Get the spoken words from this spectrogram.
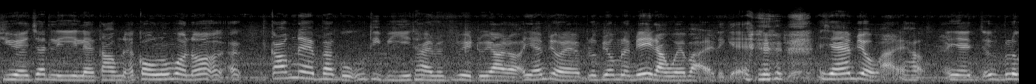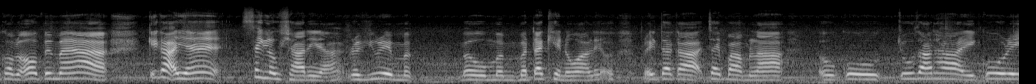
ရည်ရွယ်ချက်လေးလည်းကောင်းတယ်အကုန်လုံးပေါ့နော်အအကောင်းတဲ့ဘက်ကို UTP ရေးထားတဲ့ review တွေတွေ့ရတော့အရန်ပျော်တယ်ဘယ်လိုပြောမလဲမျက်ရည်တောင်ဝဲပါတယ်တကယ်အရန်ပျော်ပါတယ်ဟုတ်အရန်ဘယ်လိုခေါ်မလဲအော်ပင်မန်ကကိတ်ကအရန်စိတ်လှုပ်ရှားနေတာ review တွေမဟိုမမတက်ခင်တော့ကလေပရိသတ်ကကြိုက်ပါမလား ဟိုကိုစူးစမ်းထားတာတွေကိုတွေ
